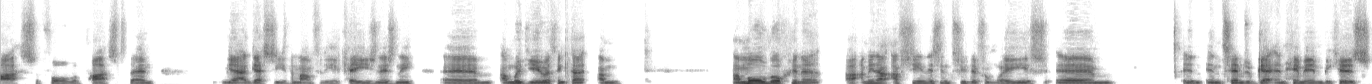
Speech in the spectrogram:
pass, a forward pass, then yeah, I guess he's the man for the occasion, isn't he? Um, I'm with you. I think I, I'm I'm more looking at. I mean, I've seen this in two different ways. Um, in in terms of getting him in because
